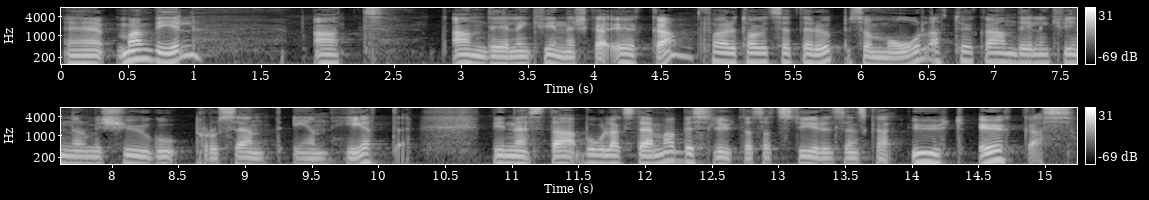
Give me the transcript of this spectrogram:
Eh, man vill att andelen kvinnor ska öka. Företaget sätter upp som mål att öka andelen kvinnor med 20 procentenheter. Vid nästa bolagsstämma beslutas att styrelsen ska utökas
